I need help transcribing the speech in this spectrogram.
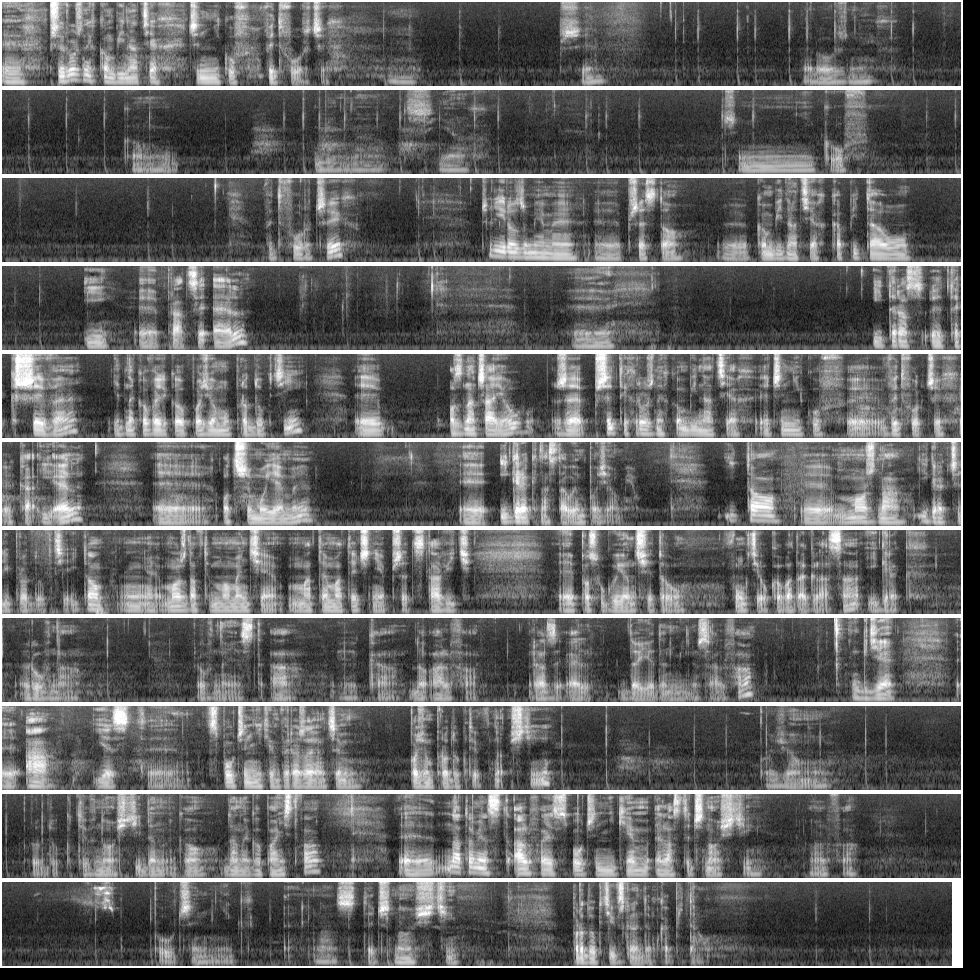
Y, Przy różnych kombinacjach czynników wytwórczych. Y, Przy różnych kombinacjach czynników wytwórczych, czyli rozumiemy y, przez to y, kombinacjach kapitału i y, pracy L. I teraz y, te krzywe jednakowego poziomu produkcji y, oznaczają, że przy tych różnych kombinacjach y, czynników wytwórczych K i L otrzymujemy y, na stałym poziomie. I to można, Y czyli produkcję, i to można w tym momencie matematycznie przedstawić, posługując się tą funkcją Covada Glassa. Y równa, równa jest A K do alfa razy L do 1 minus alfa, gdzie y, A jest y, współczynnikiem wyrażającym poziom produktywności, poziomu produktywności danego, danego państwa. Y, Natomiast alfa jest współczynnikiem elastyczności. Alfa współczynnik elastyczności produkcji względem kapitału.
